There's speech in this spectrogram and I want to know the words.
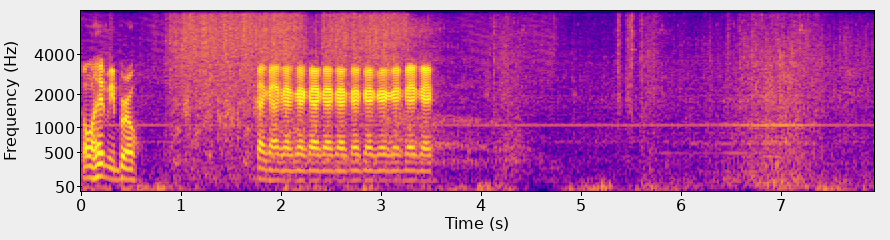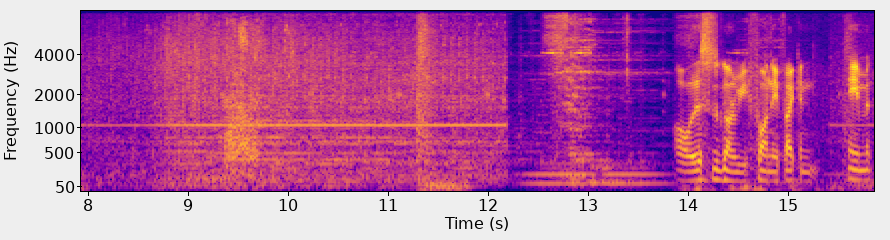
Don't hit me, bro. Oh, this is gonna be funny if I can aim it.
